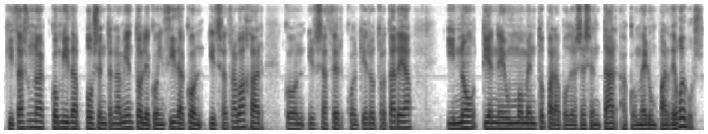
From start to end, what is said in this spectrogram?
quizás una comida post-entrenamiento le coincida con irse a trabajar, con irse a hacer cualquier otra tarea y no tiene un momento para poderse sentar a comer un par de huevos,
